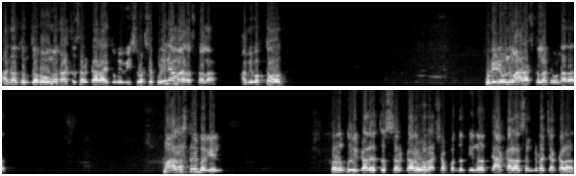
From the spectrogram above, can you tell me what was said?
आता तुमचं बहुमताचं सरकार आहे तुम्ही वीस वर्ष पुढे न्या महाराष्ट्राला. आम्ही बघतो आहोत. पुढे नेऊन महाराष्ट्राला ठेवणार आहात. महाराष्ट्रही बघेल. परंतु एखाद्याचं सरकारवर अशा पद्धतीनं त्या काळात संकटाच्या काळात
